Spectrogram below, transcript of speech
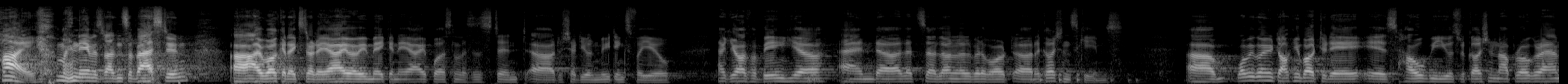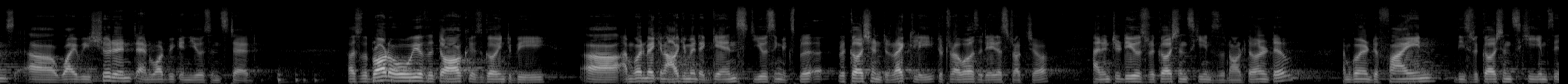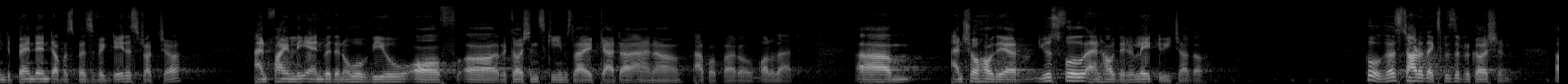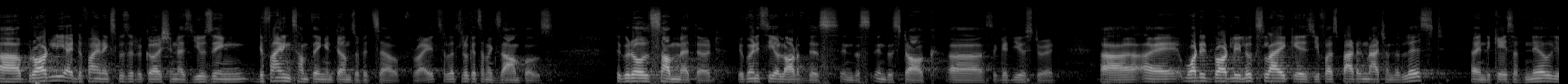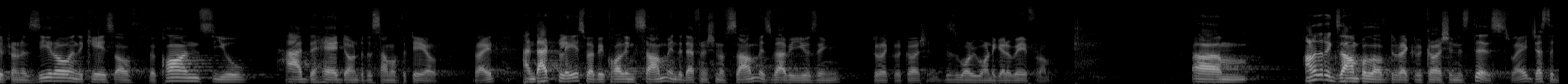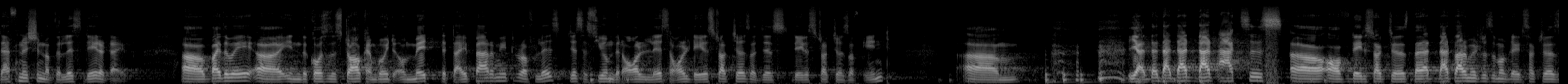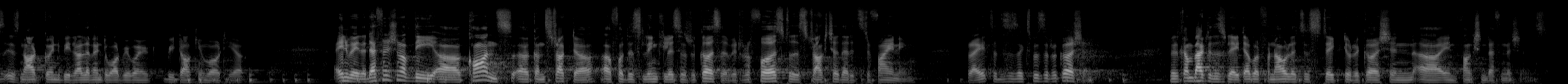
Hi, my name is Ratan Sebastian. Uh, I work at X.AI where we make an AI personal assistant uh, to schedule meetings for you. Thank you all for being here, and uh, let's uh, learn a little bit about uh, recursion schemes. Um, what we're going to be talking about today is how we use recursion in our programs, uh, why we shouldn't, and what we can use instead. so the broad overview of the talk is going to be, I'm going to make an argument against using recursion directly to traverse a data structure and introduce recursion schemes as an alternative. I'm going to define these recursion schemes independent of a specific data structure, and finally end with an overview of uh, recursion schemes like Cata, Ana, Apoparo, all of that, um, and show how they are useful and how they relate to each other. Cool, let's start with explicit recursion. Uh, broadly, I define explicit recursion as using, defining something in terms of itself, right? So let's look at some examples. The good old sum method. You're going to see a lot of this in this, in this talk, uh, so get used to it. Uh, I, what it broadly looks like is you first pattern match on the list. Uh, in the case of nil, you return a zero. In the case of the cons, you add the head onto the sum of the tail, right? And that place where we're calling sum in the definition of sum is where we're using direct recursion. This is what we want to get away from. Um, another example of direct recursion is this, right? Just the definition of the list data type. Uh, by the way, uh, in the course of this talk, I'm going to omit the type parameter of list. Just assume that all lists, all data structures are just data structures of int. Um, yeah, that, that, that, that axis uh, of data structures, that, that parameterism of data structures is not going to be relevant to what we're going to be talking about here. Anyway, the definition of the uh, cons uh, constructor uh, for this linked list is recursive. It refers to the structure that it's defining, right? So this is explicit recursion. We'll come back to this later, but for now, let's just stick to recursion uh, in function definitions.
